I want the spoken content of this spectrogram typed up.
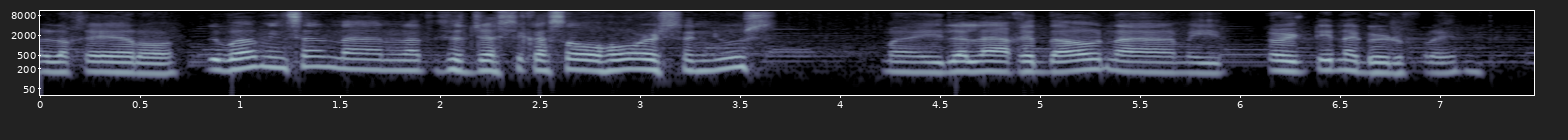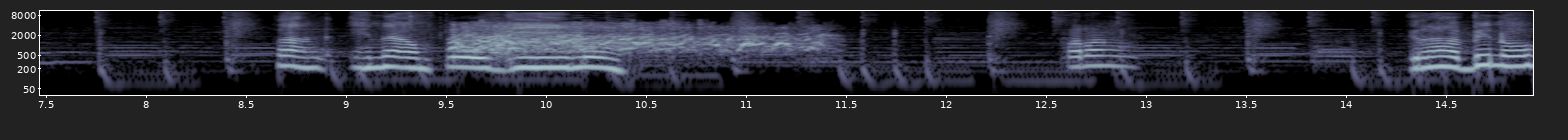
lalakero. Di ba? Minsan na ano natin sa Jessica Soho or sa news, may lalaki daw na may 30 na girlfriend. Tang, ina ang pogi mo. Parang, grabe no.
